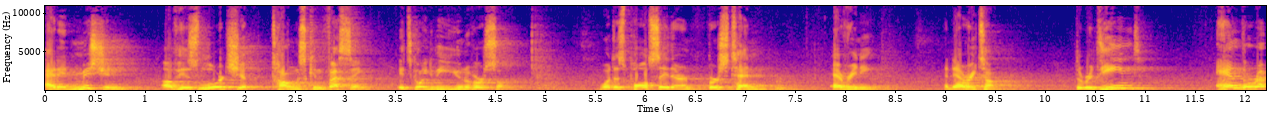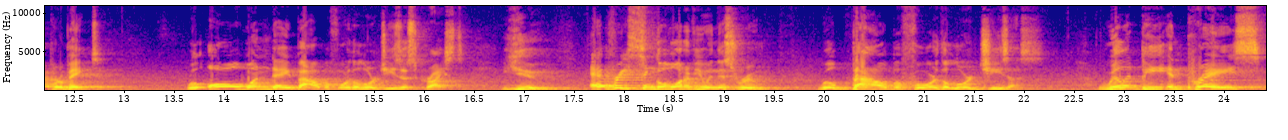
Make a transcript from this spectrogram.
and admission of his lordship, tongues confessing, it's going to be universal. What does Paul say there in verse 10? Every knee and every tongue the redeemed and the reprobate will all one day bow before the Lord Jesus Christ. You every single one of you in this room will bow before the Lord Jesus. Will it be in praise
